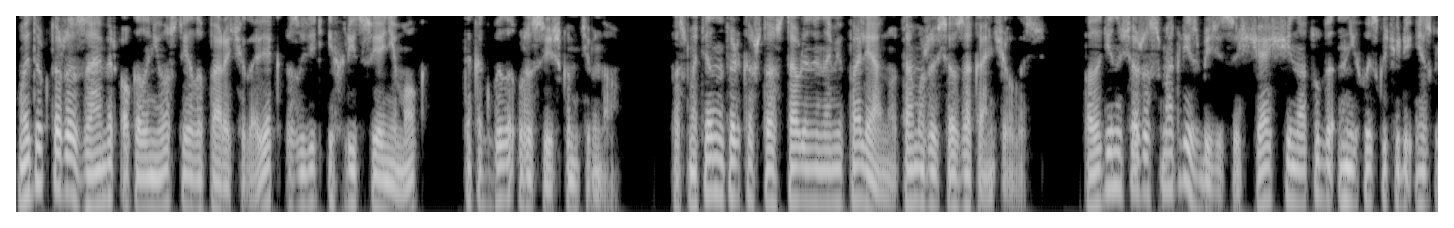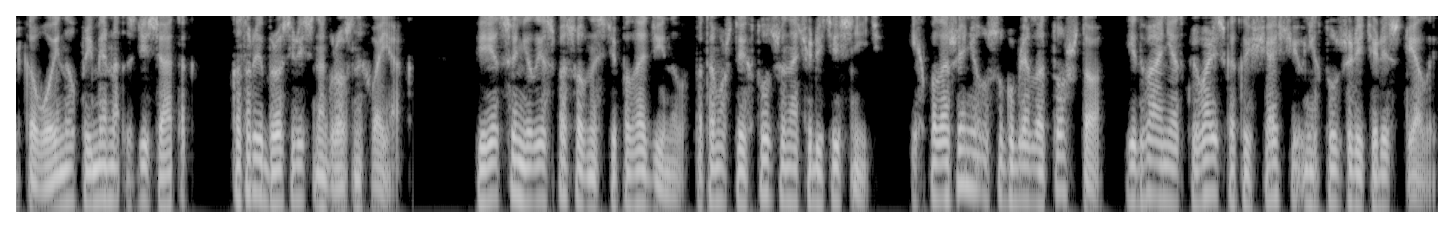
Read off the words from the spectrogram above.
Мой друг тоже замер, около него стояла пара человек, разглядеть их лица я не мог, так как было уже слишком темно. Посмотрел на только что оставленную нами поляну, там уже все заканчивалось. Паладины все же смогли сблизиться с чаще, но оттуда на них выскочили несколько воинов, примерно с десяток, которые бросились на грозных вояк. Переоценил я способности паладинов, потому что их тут же начали теснить. Их положение усугубляло то, что, едва они открывались, как из счастья, у них тут же летели стрелы.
